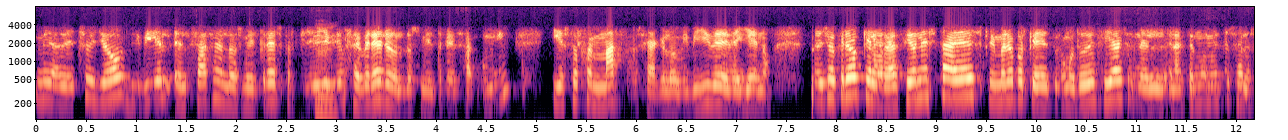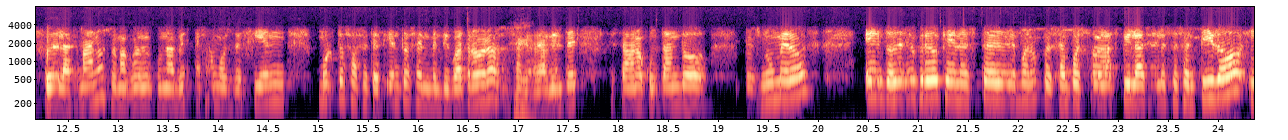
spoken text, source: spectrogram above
Mira, de hecho yo viví el, el SARS en el 2003, porque yo Mm. llegué en febrero del 2003 a Kunming y esto fue en marzo, o sea que lo viví de, de lleno. Entonces yo creo que la reacción esta es, primero porque, como tú decías, en, el, en aquel momento se les fue de las manos. Yo me acuerdo que una vez pasamos de 100 muertos a 700 en 24 horas, o sea que realmente estaban ocultando los números. Entonces yo creo que en este, bueno, pues se han puesto las pilas en ese sentido y,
